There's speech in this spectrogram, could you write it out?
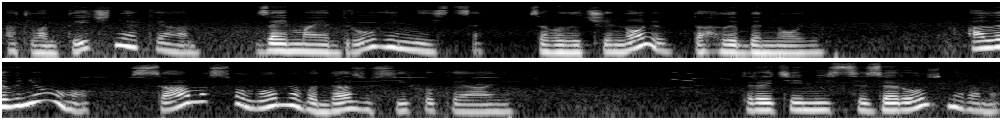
Атлантичний океан займає друге місце за величиною та глибиною. Але в нього сама солона вода з усіх океанів. Третє місце за розмірами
